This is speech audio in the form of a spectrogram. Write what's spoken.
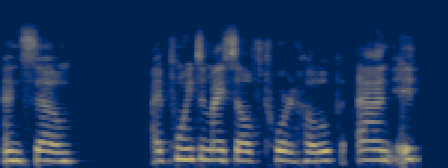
And so I pointed myself toward hope and it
